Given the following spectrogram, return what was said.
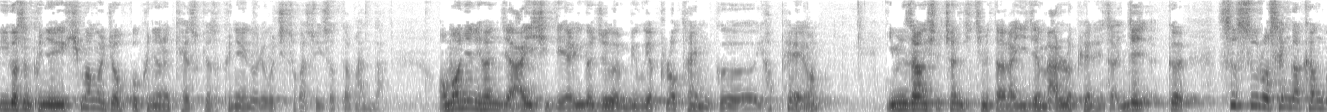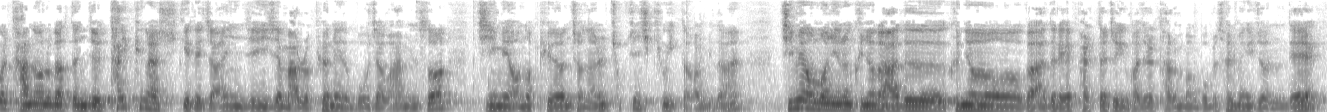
이것은 그녀에게 희망을 줬고 그녀는 계속해서 그녀의 노력을 지속할 수 있었다고 한다. 어머니는 현재 ICDL 이거 지금 미국의 floortime 그 협회예요. 임상 실천 지침에 따라 이제 말로 표현하자. 이제 그 스스로 생각한 걸 단어를 갖다 이제 타이핑을 할 수 있게 되자. 이제 이제 말로 표현해 보자고 하면서 짐의 언어 표현 전환을 촉진시키고 있다고 합니다. 짐의 어머니는 그녀가 아들 그녀가 아들의 발달적인 과제를 다른 방법을 설명해 줬는데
